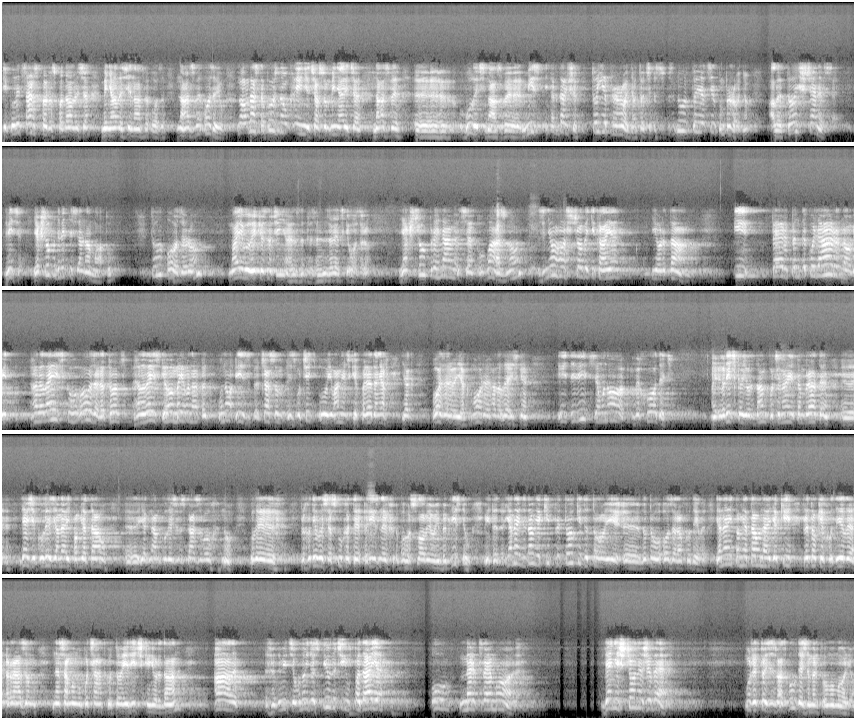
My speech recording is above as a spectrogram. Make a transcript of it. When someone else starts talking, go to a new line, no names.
І коли царства розпадалися, мінялися назви озер. Назви озерів. Ну а в нас також на Україні часом міняються назви е, вулиць, назви міст і так далі. То є природньо, то, ну, то є цілком природньо. Але то ще не все. Дивіться, якщо подивитися на мапу, то озеро має велике значення, Генезарецьке озеро. Якщо приглянутися уважно, з нього що витікає Йордан. І перпендикулярно від Галилейського озера, то Галилейське о, воно, воно із часом звучить у іванівських переданнях як озеро, як море Галилейське. І дивіться, воно виходить. Річка Йордан починає там брати, е, десь і колись я навіть пам'ятав, як нам колись розказував, ну, коли приходилося слухати різних богословів і біблістів, е, я навіть знав, які притоки до, тої, е, до того озера ходили. Я навіть пам'ятав, навіть які притоки ходили разом на самому початку тої річки Йордан, але дивіться, воно йде з півночі і впадає у мертве море, де ніщо не живе. Може, хтось із вас був десь на мертвому морі.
